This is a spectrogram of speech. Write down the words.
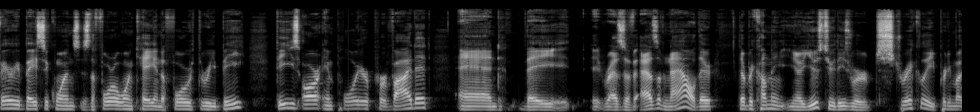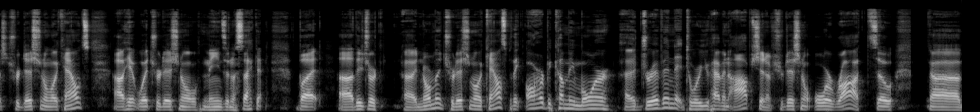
very basic ones is the 401k and the 403b these are employer provided and they it, as of as of now they're they're becoming you know used to these were strictly pretty much traditional accounts. I'll hit what traditional means in a second. But uh, these are uh, normally traditional accounts but they are becoming more uh, driven to where you have an option of traditional or roth. So uh,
